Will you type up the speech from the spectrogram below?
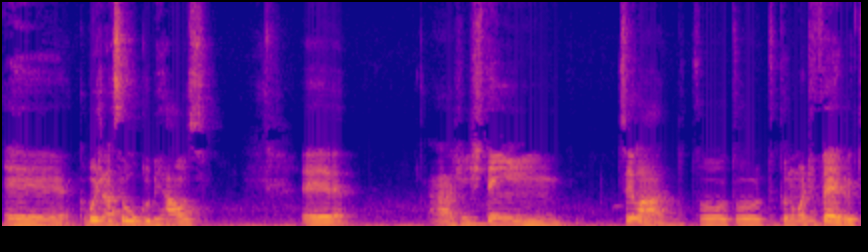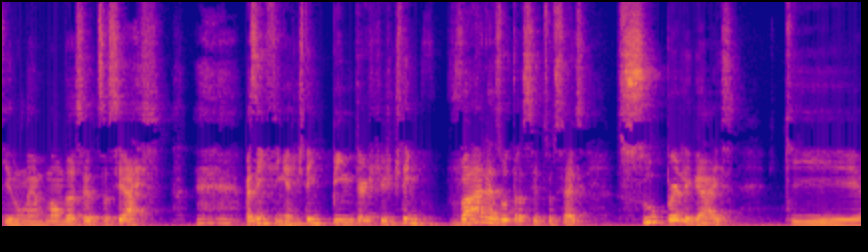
é, acabou de nascer o Clubhouse, é, a gente tem, sei lá, tô, tô, tô numa de velho aqui, não lembro o nome das redes sociais. Mas enfim, a gente tem Pinterest, a gente tem várias outras redes sociais super legais que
